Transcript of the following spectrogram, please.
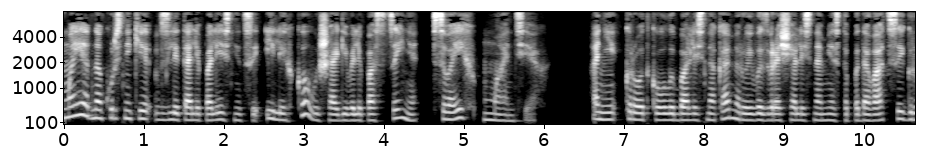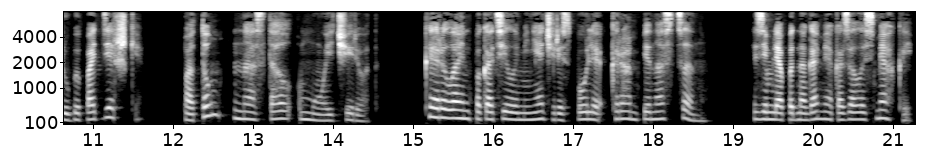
Мои однокурсники взлетали по лестнице и легко вышагивали по сцене в своих мантиях. Они кротко улыбались на камеру и возвращались на место подаваться и грубой поддержки. Потом настал мой черед. Кэролайн покатила меня через поле к рампе на сцену. Земля под ногами оказалась мягкой,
